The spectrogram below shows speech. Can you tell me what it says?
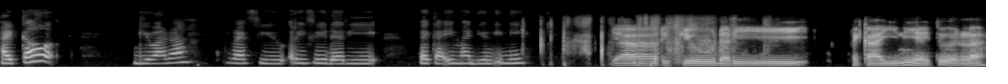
Haikal, gimana review review dari PKI Madiun ini? Ya, review dari PKI ini yaitu adalah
